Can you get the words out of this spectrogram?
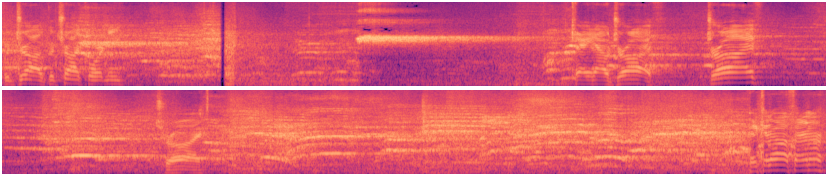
Good Good try, Courtney. Okay, now drive. Drive. Try. Pick it off, Anna.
